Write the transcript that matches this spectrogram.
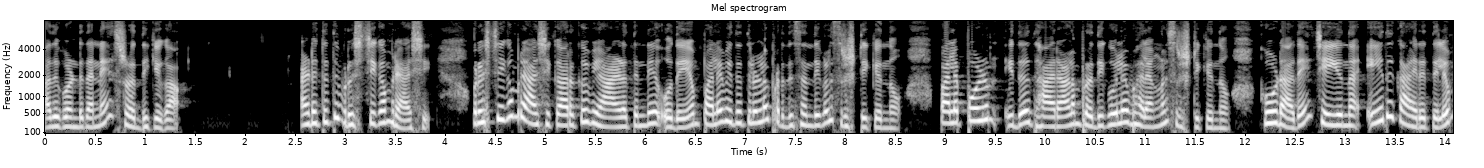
അതുകൊണ്ട് തന്നെ ശ്രദ്ധിക്കുക. അടുത്തത് വൃശ്ചികം രാശി. വൃശ്ചികം രാശിക്കാർക്ക് വ്യാഴത്തിന്റെ ഉദയം പല വിധത്തിലുള്ള പ്രതിസന്ധികൾ സൃഷ്ടിക്കുന്നു. പലപ്പോഴും ഇത് ധാരാളം പ്രതികൂല ഫലങ്ങൾ സൃഷ്ടിക്കുന്നു. കൂടാതെ ചെയ്യുന്ന ഏത് കാര്യത്തിലും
